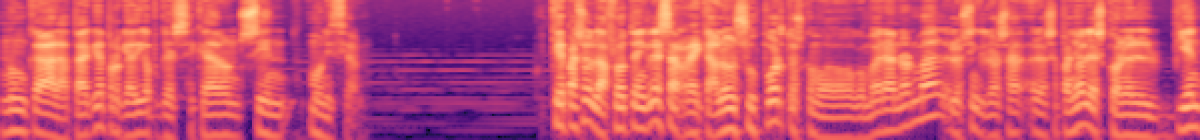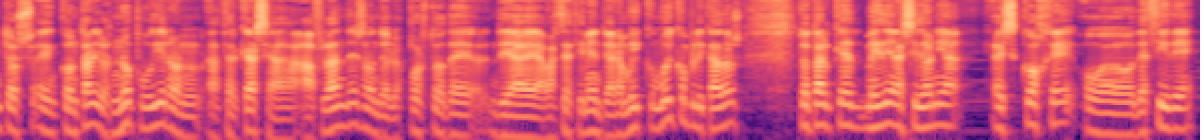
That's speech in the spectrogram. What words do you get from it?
nunca al ataque, porque digo, porque se quedaron sin munición. ¿Qué pasó? La flota inglesa recaló en sus puertos como, como era normal. Los, los, españoles, con el vientos contrarios, no pudieron acercarse a, Flandes, donde los puestos de, de, abastecimiento eran muy, muy complicados. Total que Medina Sidonia escoge o decide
